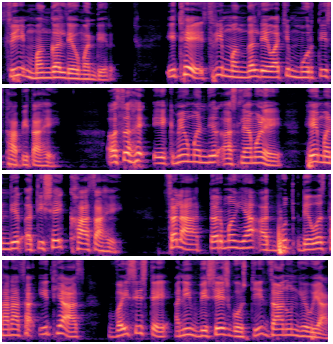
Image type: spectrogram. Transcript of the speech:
श्री मंगलदेव मंदिर. इथे श्री मंगलदेवाची मूर्ती स्थापित आहे. असं हे एकमेव मंदिर असल्यामुळे हे मंदिर अतिशय खास आहे. चला तर मग या अद्भुत देवस्थानाचा इतिहास वैशिष्ट्ये आणि विशेष गोष्टी जाणून घेऊयात.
